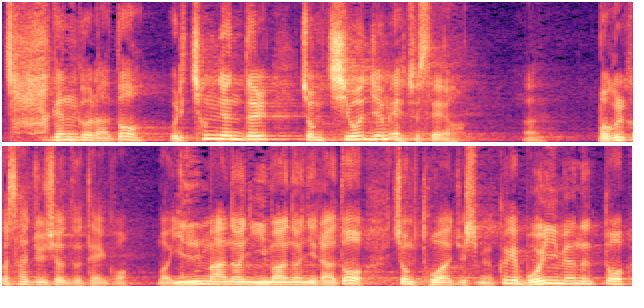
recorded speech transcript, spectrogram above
작은 거라도 우리 청년들 좀 지원 좀 해주세요. 어, 먹을 거 사주셔도 되고 뭐 1만 원, 2만 원이라도 좀 도와주시면 그게 모이면은 또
